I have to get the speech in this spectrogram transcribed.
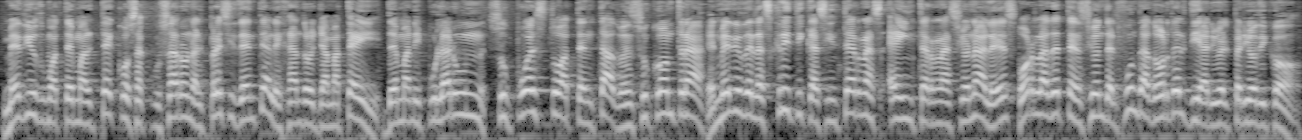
Medios guatemaltecos acusaron al presidente Alejandro Yamatei de manipular un supuesto atentado en su contra en medio de las críticas internas e internacionales por la detención del fundador del diario El Periódico.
